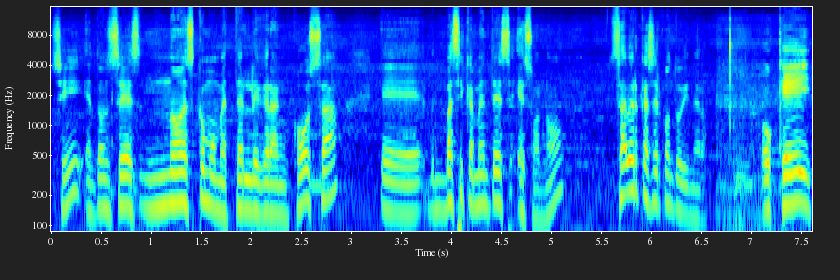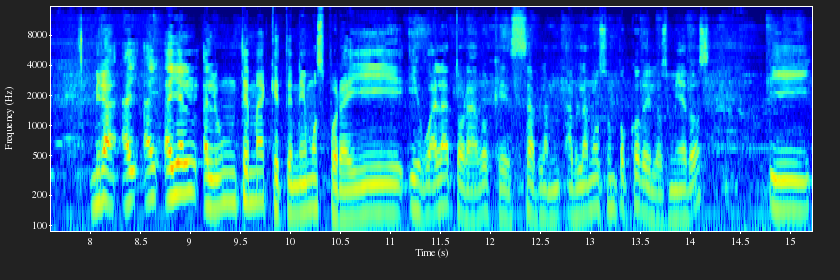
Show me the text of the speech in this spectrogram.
¿Sí? Entonces, no es como meterle gran cosa. Eh, básicamente es eso, ¿no? Saber qué hacer con tu dinero. Ok, mira, hay, algún tema que tenemos por ahí igual atorado, que es, hablamos un poco de los miedos. Y,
